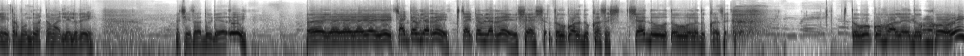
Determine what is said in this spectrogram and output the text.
এই তার বন্ধু একটা মার লিল রে। আচ্ছা তারা দুইটা এই! এই এই এই এই এই এই চারটা প্লেয়ার রে চারটা প্লেয়ার রে শেষ। তোকে কলে দুঃখ আছে শেষ তোকে কলে দুঃখ আছে। তোকে কোফালে দুঃখ এই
